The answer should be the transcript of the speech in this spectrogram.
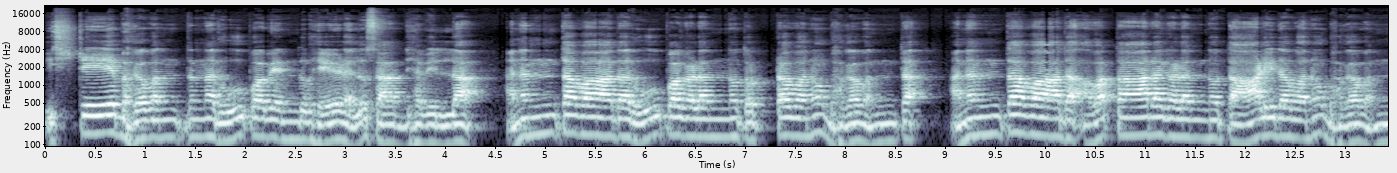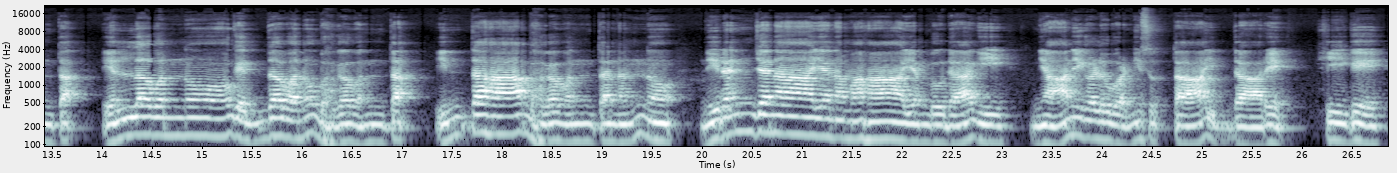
ಇಷ್ಟೇ ಭಗವಂತನ ರೂಪವೆಂದು ಹೇಳಲು ಸಾಧ್ಯವಿಲ್ಲ. ಅನಂತವಾದ ರೂಪಗಳನ್ನು ತೊಟ್ಟವನು ಭಗವಂತ. ಅನಂತವಾದ ಅವತಾರಗಳನ್ನು ತಾಳಿದವನು ಭಗವಂತ. ಎಲ್ಲವನ್ನೂ ಗೆದ್ದವನು ಭಗವಂತ. ಇಂತಹ ಭಗವಂತನನ್ನು ನಿರಂಜನಾಯ ನಮಃ ಎಂಬುದಾಗಿ ಜ್ಞಾನಿಗಳು ವರ್ಣಿಸುತ್ತಾ ಇದ್ದಾರೆ. ಹೀಗೆ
